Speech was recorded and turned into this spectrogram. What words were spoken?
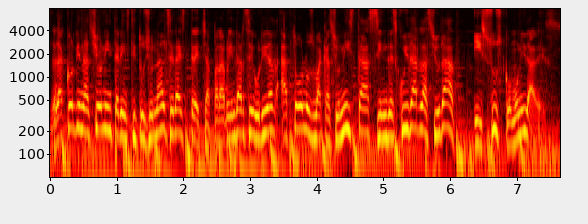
La coordinación interinstitucional será estrecha para brindar seguridad a todos los vacacionistas sin descuidar la ciudad y sus comunidades.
